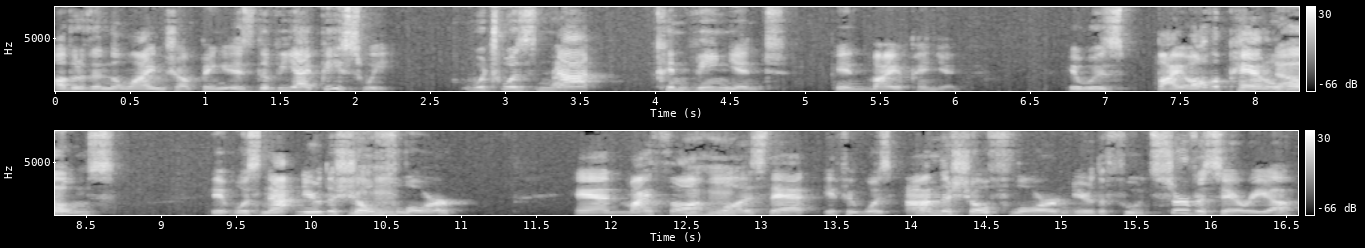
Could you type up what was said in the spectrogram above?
other than the line jumping, is the VIP suite, which was not convenient in my opinion. It was by all the panel No. rooms. It was not near the show mm-hmm. floor. And my thought mm-hmm. was that if it was on the show floor near the food service area,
